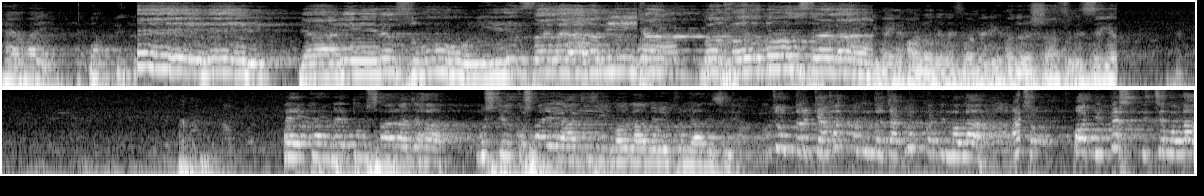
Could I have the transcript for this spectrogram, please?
হ্যাঁ ভাই প্রত্যেক प्यारे रसूल ये सलामी जा बखदो सलाम मैंने औलाद मेजबान अली हजरत शाह सैयद मैं तू मैं तू সারা জাহা মুশকিল কুশায়ে আজিজি মাওলা মেরে ফরিয়াদ সুন যুদ্ধ কিয়ামত পর্যন্ত জাগ্রত করে দিন মাওলা আচ্ছা পথ নির্দেশ দিচ্ছে মোলা।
